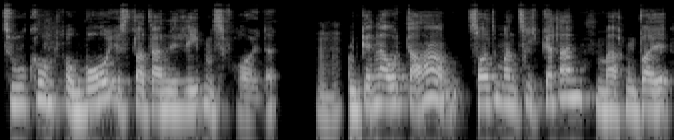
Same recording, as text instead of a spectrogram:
Zukunft und wo ist da deine Lebensfreude? Mhm. Und genau da sollte man sich Gedanken machen, weil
